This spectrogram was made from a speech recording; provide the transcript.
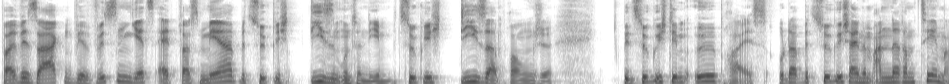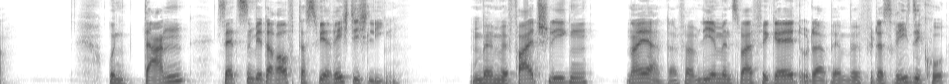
Weil wir sagen, wir wissen jetzt etwas mehr bezüglich diesem Unternehmen, bezüglich dieser Branche, bezüglich dem Ölpreis oder bezüglich einem anderen Thema. Und dann setzen wir darauf, dass wir richtig liegen. Und wenn wir falsch liegen, naja, dann verlieren wir in Zweifel Geld oder werden wir für das Risiko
